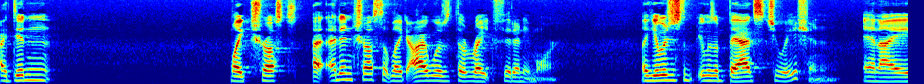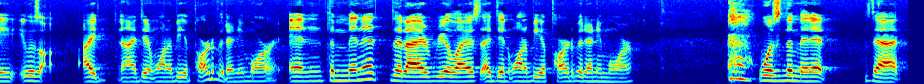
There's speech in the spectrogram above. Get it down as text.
I didn't like trust. I, I didn't trust that like I was the right fit anymore. Like it was just it was a bad situation, and I it was I I didn't want to be a part of it anymore. And the minute that I realized I didn't want to be a part of it anymore was the minute that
